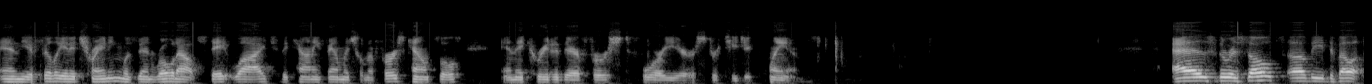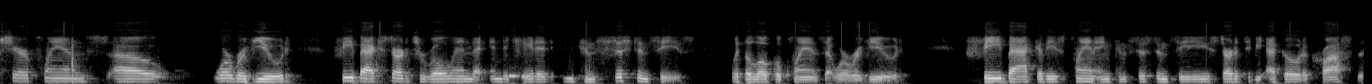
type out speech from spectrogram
and the affiliated training was then rolled out statewide to the County Family Children First Councils, and they created their first four-year strategic plans. As the results of the developed share plans uh, were reviewed, feedback started to roll in that indicated inconsistencies with the local plans that were reviewed. Feedback of these plan inconsistencies started to be echoed across the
